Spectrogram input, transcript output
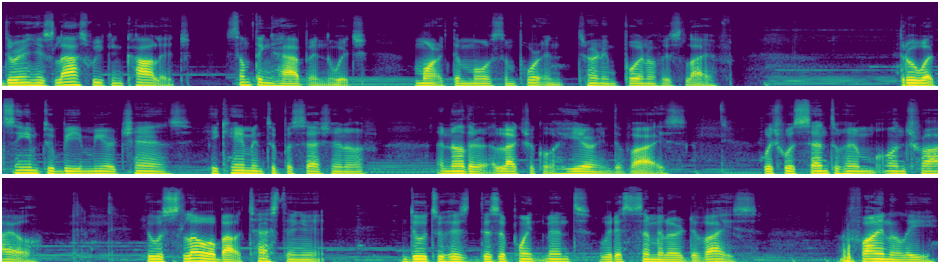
During his last week in college, something happened which marked the most important turning point of his life. Through what seemed to be mere chance, he came into possession of another electrical hearing device, which was sent to him on trial. He was slow about testing it due to his disappointment with a similar device. Finally,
